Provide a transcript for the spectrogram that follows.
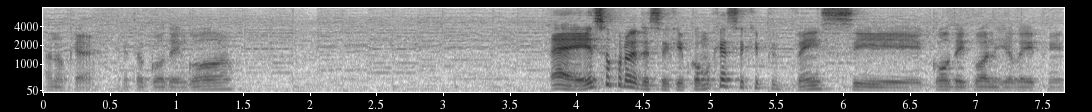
eu não quero. Então Golden Go. É, esse é o problema dessa equipe. Como que essa equipe vence Golden Go e Relaping?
